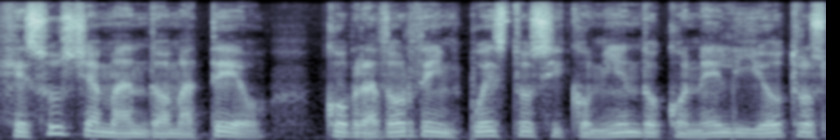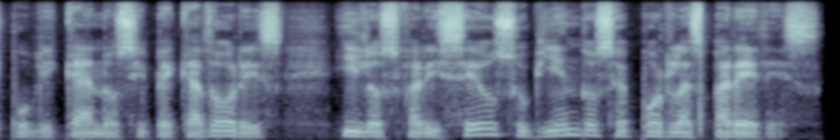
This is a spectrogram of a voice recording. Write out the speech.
Jesús llamando a Mateo, cobrador de impuestos y comiendo con él y otros publicanos y pecadores, y los fariseos subiéndose por las paredes.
